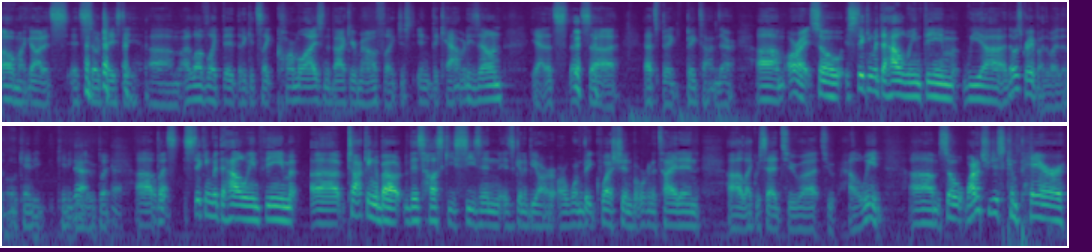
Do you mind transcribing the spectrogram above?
oh my god, it's it's so tasty. um, I love like the, that it gets like caramelized in the back of your mouth, like just in the cavity zone. Yeah, that's that's uh, that's big big time there. Um, all right, so sticking with the Halloween theme, we uh, that was great by the way, the little candy candy game that we played. yeah. Uh, but s- sticking with the Halloween theme, uh, talking about this Husky season is going to be our, our one big question, but we're going to tie it in, uh, like we said, to uh, to Halloween. Um, so why don't you just compare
